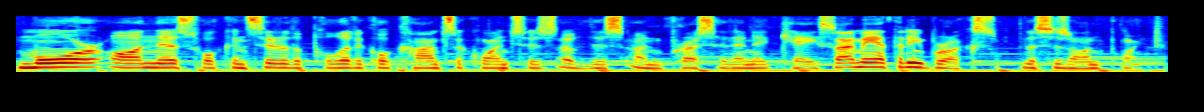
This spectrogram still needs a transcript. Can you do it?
more on this. We'll consider the political consequences of this unprecedented case. I'm Anthony Brooks. This is On Point.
